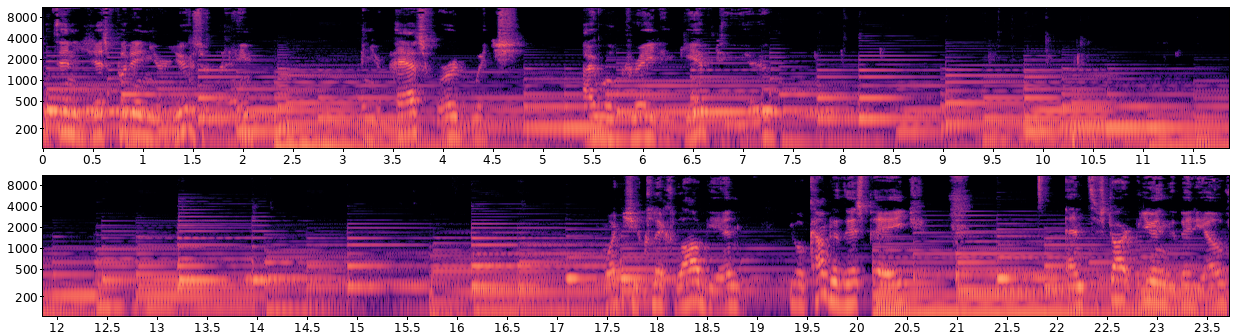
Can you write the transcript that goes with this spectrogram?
But then you just put in your username and your password, which I will create and give to you. Once you click login, you will come to this page and to start viewing the videos,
